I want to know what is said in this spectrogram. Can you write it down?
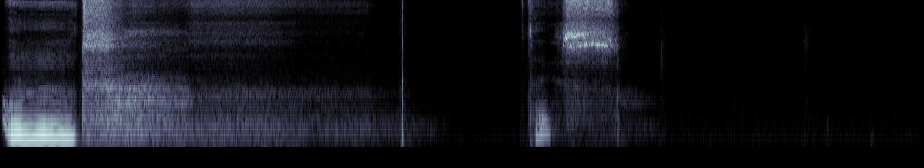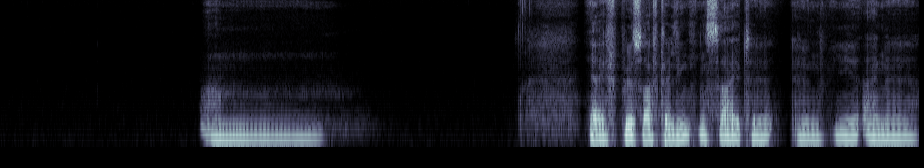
und da ist ähm, ja, ich spüre so auf der linken Seite irgendwie eine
